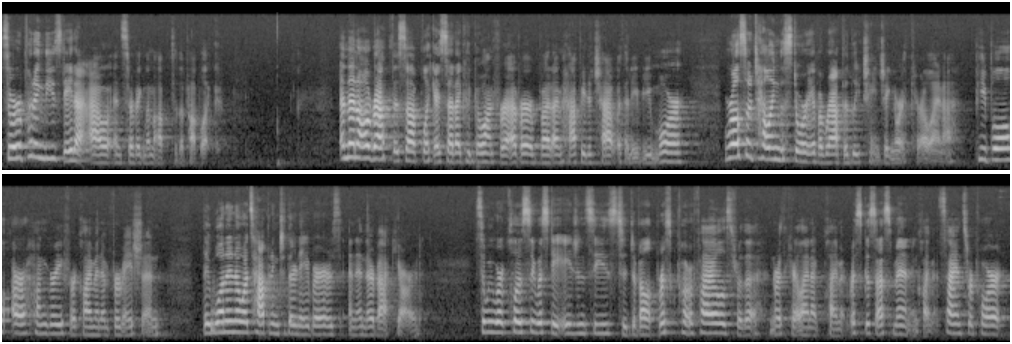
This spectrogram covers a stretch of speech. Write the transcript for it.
So we're putting these data out and serving them up to the public. And then I'll wrap this up. Like I said, I could go on forever, but I'm happy to chat with any of you more. We're also telling the story of a rapidly changing North Carolina. People are hungry for climate information. They want to know what's happening to their neighbors and in their backyard. So we work closely with state agencies to develop risk profiles for the North Carolina Climate Risk Assessment and Climate Science Report.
